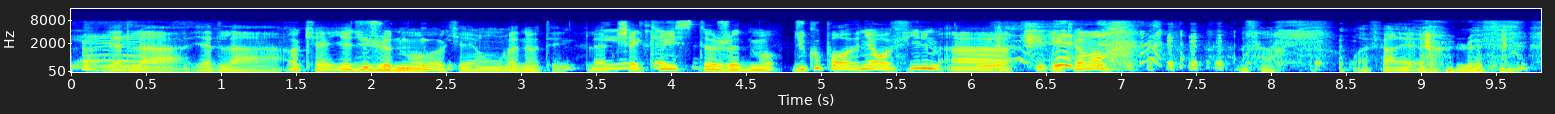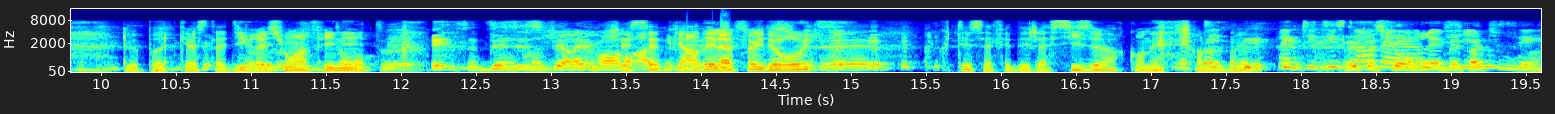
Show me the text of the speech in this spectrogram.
y, a- il y a de la, il y a de la. Ok, il y a du jeu de mots. Ok, on va noter la checklist jeu de mots. Du coup, pour revenir au film, euh, et comment On va faire le, le, le podcast à digression L'autre qui infinie. euh, désespérément. J'essaie de garder la feuille de route. Écoutez, ça fait déjà 6 heures qu'on est La sur le même. la petite histoire parce derrière le film, c'est hein.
